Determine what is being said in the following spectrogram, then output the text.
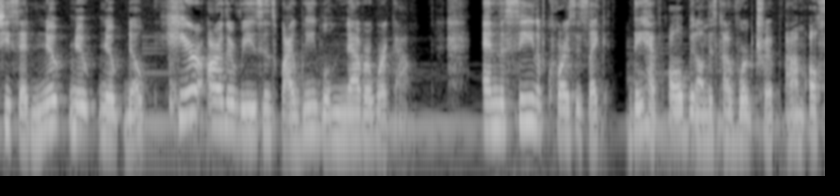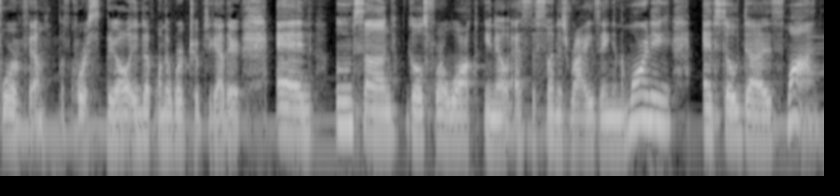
She said, Nope, nope, nope, nope. Here are the reasons why we will never work out. And the scene, of course, is like they have all been on this kind of work trip. Um, all four of them, of course, they all end up on the work trip together. And Eun Sung goes for a walk, you know, as the sun is rising in the morning, and so does Hwan.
